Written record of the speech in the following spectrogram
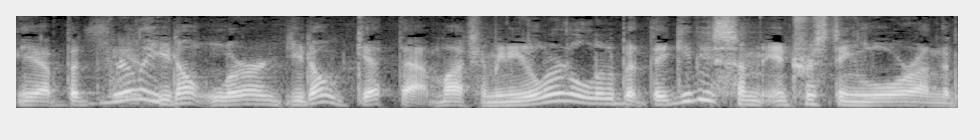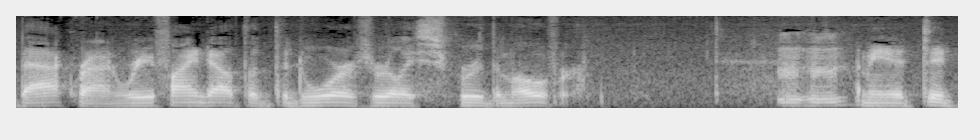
Yeah, but really, you don't learn, you don't get that much. I mean, you learn a little bit. They give you some interesting lore on the background where you find out that the dwarves really screwed them over. Mm-hmm. I mean, it, it, it,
